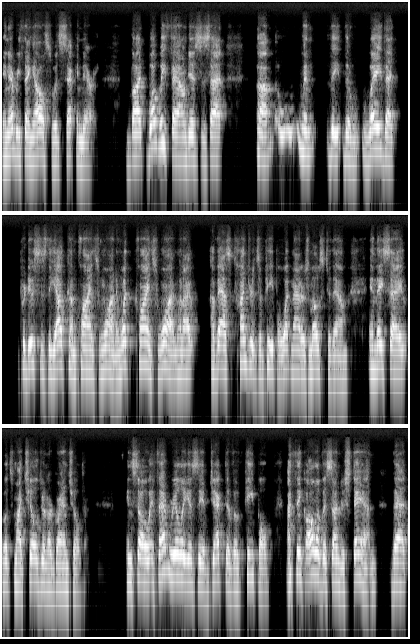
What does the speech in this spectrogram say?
and everything else was secondary. But what we found is is that um, when the the way that produces the outcome clients want, and what clients want, when I I've asked hundreds of people what matters most to them, and they say, well, it's my children or grandchildren. And so, if that really is the objective of people, I think all of us understand that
